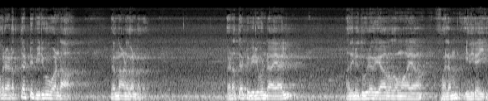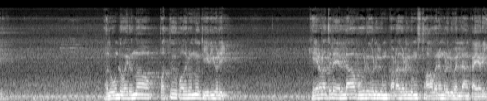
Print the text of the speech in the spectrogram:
ഒരിടത്തെട്ട് പിരിവ് വേണ്ട എന്നാണ് കണ്ടത്. ഇടത്തെട്ട് പിരിവുണ്ടായാൽ അതിന് ദൂരവ്യാപകമായ ഫലം എതിരായി അതുകൊണ്ട് വരുന്ന പത്ത് പതിനൊന്ന് തീയതികളിൽ കേരളത്തിലെ എല്ലാ വീടുകളിലും കടകളിലും സ്ഥാപനങ്ങളിലുമെല്ലാം കയറി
